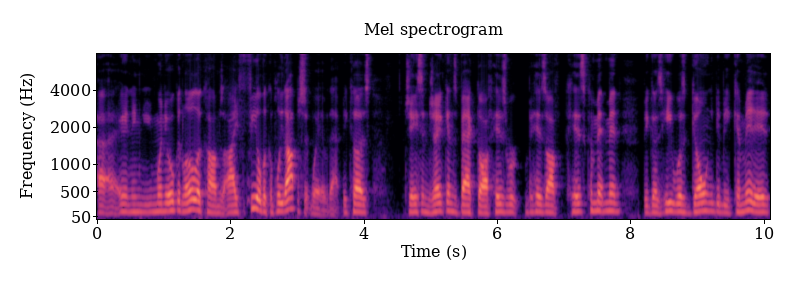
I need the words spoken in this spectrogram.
Uh, and when Okunlola comes, I feel the complete opposite way of that because Jason Jenkins backed off his his off his commitment because he was going to be committed,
